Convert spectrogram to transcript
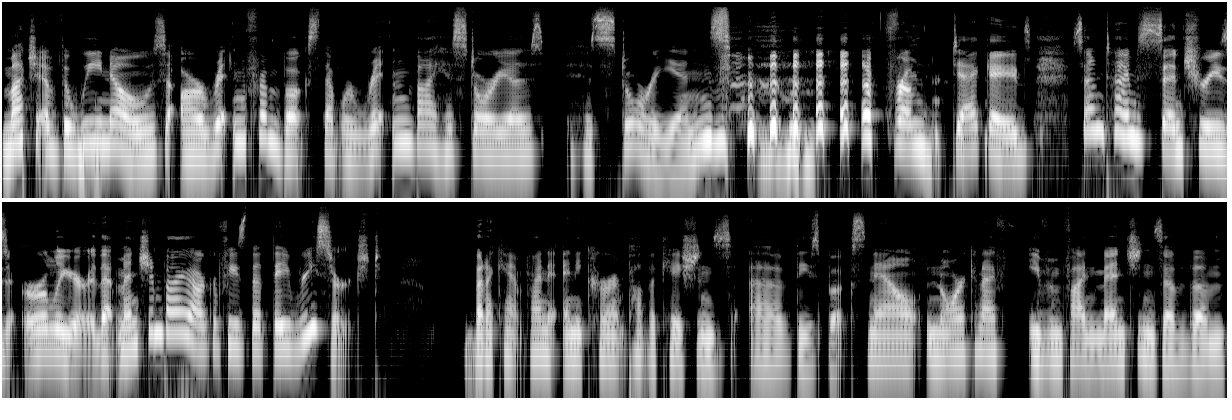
Much of the we knows are written from books that were written by historias, historians from decades, sometimes centuries earlier, that mention biographies that they researched. But I can't find any current publications of these books now, nor can I f- even find mentions of them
